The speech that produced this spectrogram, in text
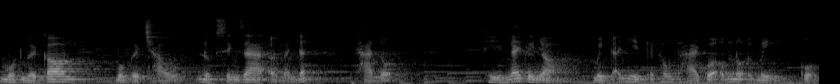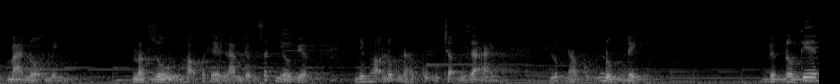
một người con một người cháu được sinh ra ở mảnh đất Hà Nội thì ngay từ nhỏ mình đã nhìn cái phong thái của ông nội mình, của bà nội mình. Mặc dù họ có thể làm được rất nhiều việc nhưng họ lúc nào cũng chậm rãi, lúc nào cũng đủng đỉnh. Việc đầu tiên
